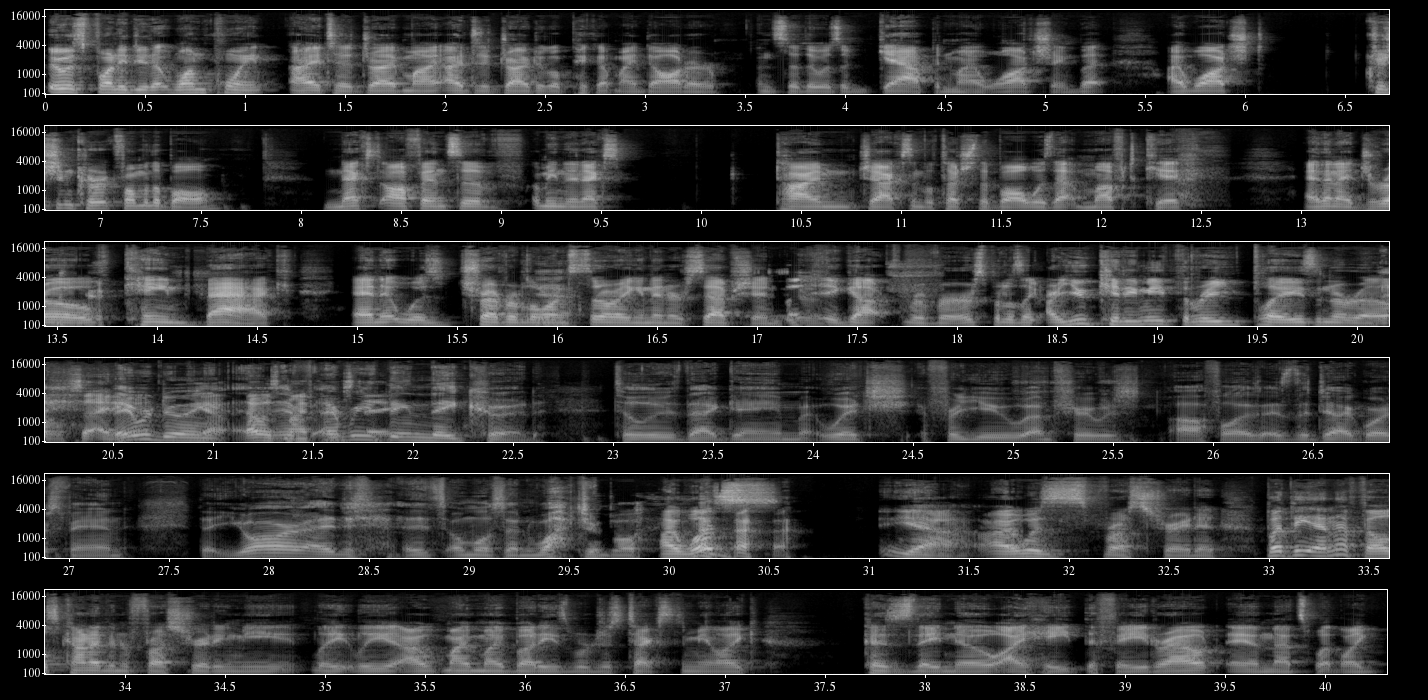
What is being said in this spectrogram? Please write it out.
it was funny, dude. At one point, I had to drive my I had to drive to go pick up my daughter, and so there was a gap in my watching. But I watched Christian Kirk fumble the ball. Next offensive, I mean, the next time Jacksonville touched the ball was that muffed kick, and then I drove, came back, and it was Trevor Lawrence throwing an interception, but it got reversed. But I was like, "Are you kidding me? Three plays in a row." So they were doing yeah, that was my ev- Thursday. everything they could to lose that game, which for you, I'm sure was awful as, as the Jaguars fan that you are. I just, it's almost unwatchable. I was, yeah, I was frustrated. But the NFL's kind of been frustrating me lately. I, my my buddies were just texting me like because they know I hate the fade route, and that's what like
